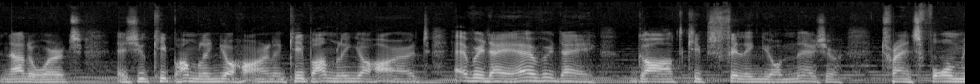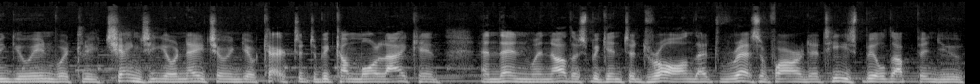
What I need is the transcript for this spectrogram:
In other words, as you keep humbling your heart and keep humbling your heart every day, every day, God keeps filling your measure, transforming you inwardly, changing your nature and your character to become more like Him. And then when others begin to draw on that reservoir that He's built up in you,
